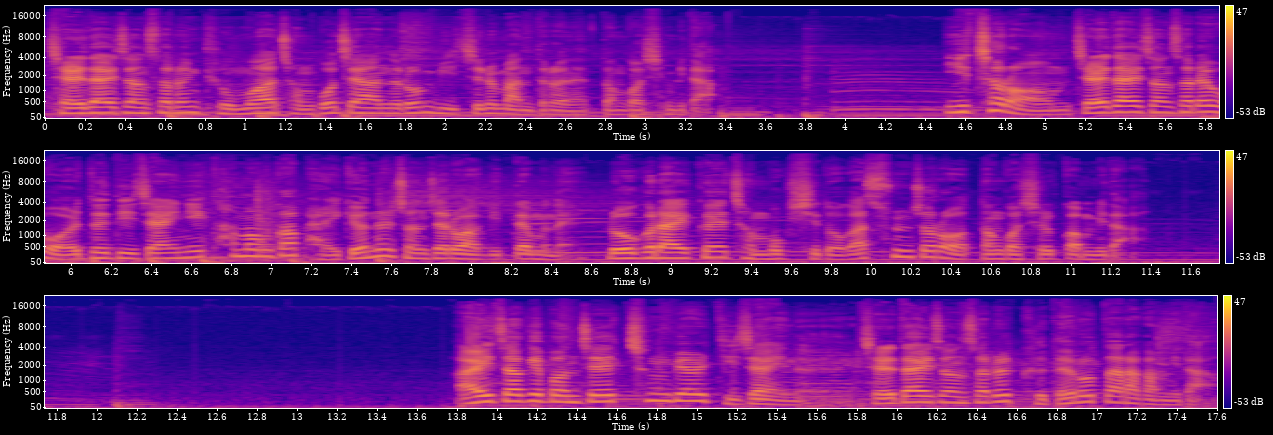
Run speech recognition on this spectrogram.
젤다의 전설은 규모와 정보 제한으로 미지를 만들어냈던 것입니다. 이처럼 젤다의 전설의 월드 디자인이 탐험과 발견을 전제로 하기 때문에 로그라이크의 전복 시도가 순조로웠던 것일 겁니다. 아이작의 번제의 층별 디자인은 젤다의 전설을 그대로 따라갑니다.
